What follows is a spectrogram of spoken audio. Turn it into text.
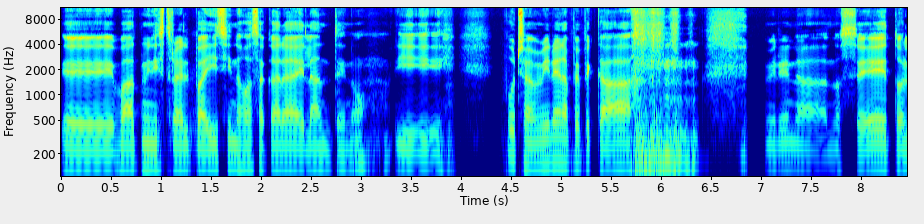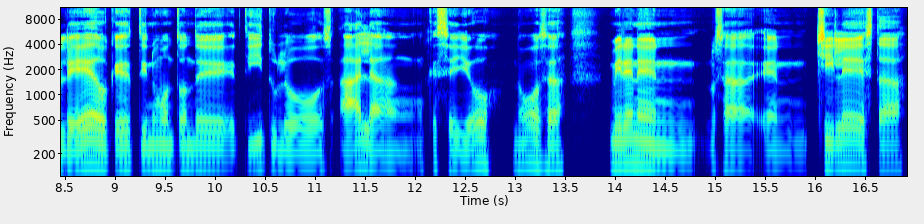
eh, va a administrar el país y nos va a sacar adelante, ¿no? Y, pucha, miren a PPK, miren a, no sé, Toledo, que tiene un montón de títulos, Alan, qué sé yo, ¿no? O sea, miren en, o sea, en Chile está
